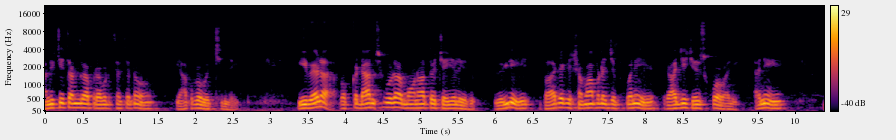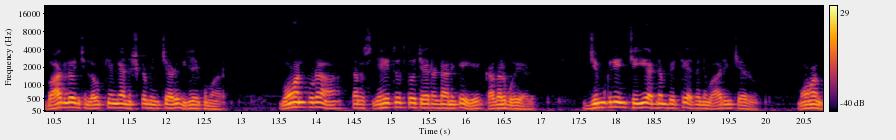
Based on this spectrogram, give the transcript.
అనుచితంగా ప్రవర్తించడం జ్ఞాపకం వచ్చింది. ఈవేళ ఒక్క డాన్స్ కూడా మోనాతో చేయలేదు. వెళ్ళి భార్యకి క్షమాపణ చెప్పుకొని రాజీ చేసుకోవాలి అని బార్లోంచి లౌక్యంగా నిష్క్రమించాడు విజయ్ కుమార్ మోహన్ కూడా తన స్నేహితులతో చేరడానికి కదలబోయాడు. జిమ్ గ్రీన్ చెయ్యి అడ్డం పెట్టి అతన్ని వారించాడు. మోహన్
